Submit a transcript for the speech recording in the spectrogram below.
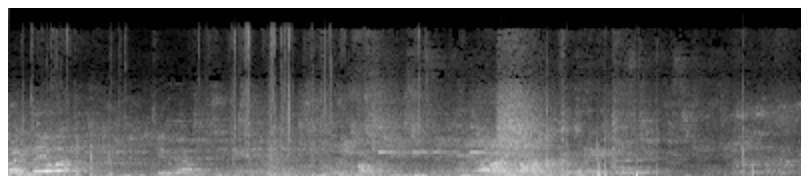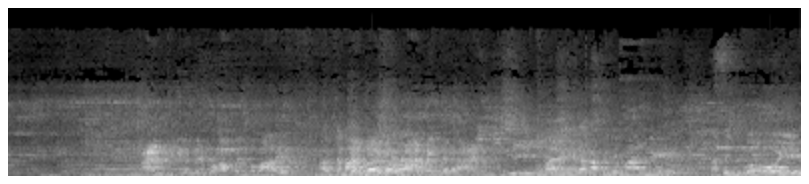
kan ini ya, Pak? Cewek. Anjing kita dari pengapain kemarin. Harusnya mandi. mandi anjing. Kemarin kita kaptennya mana? Tapi dua poin.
